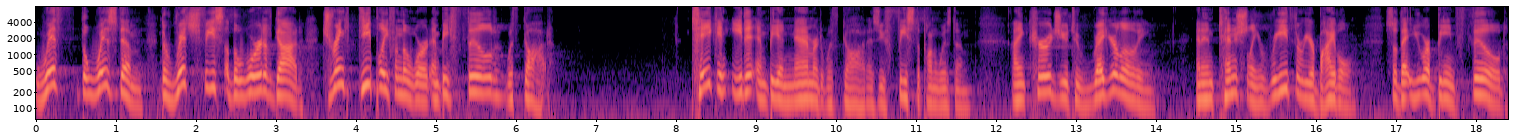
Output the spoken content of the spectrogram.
with the wisdom, the rich feast of the Word of God. Drink deeply from the Word and be filled with God. Take and eat it and be enamored with God as you feast upon wisdom. I encourage you to regularly and intentionally read through your Bible so that you are being filled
